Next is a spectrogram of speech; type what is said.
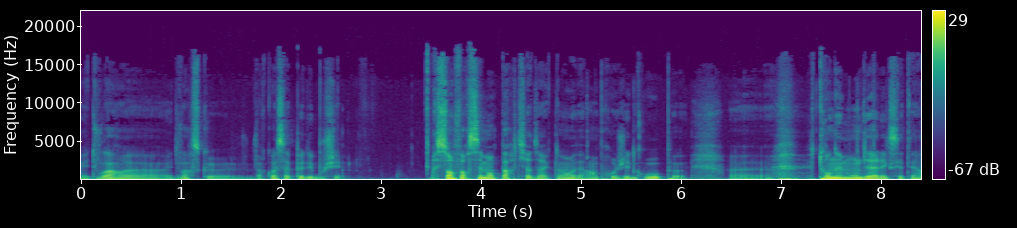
et de voir et de voir ce que vers quoi ça peut déboucher sans forcément partir directement vers un projet de groupe, euh, euh tournée mondiale, etc.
